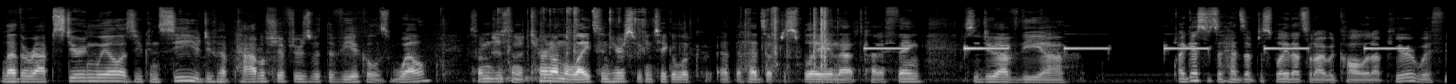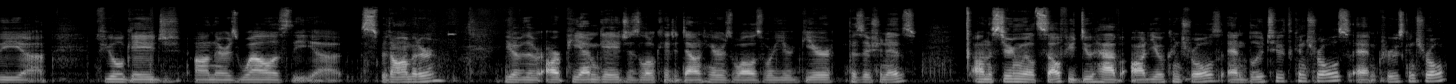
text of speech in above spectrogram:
Leather wrapped steering wheel, as you can see, you do have paddle shifters with the vehicle as well. So I'm just going to turn on the lights in here so we can take a look at the heads-up display and that kind of thing. So you do have the, uh, I guess it's a heads-up display, that's what I would call it up here, with the uh, fuel gauge on there as well as the uh, speedometer. You have the RPM gauge is located down here as well as where your gear position is. On the steering wheel itself, you do have audio controls and Bluetooth controls and cruise control.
